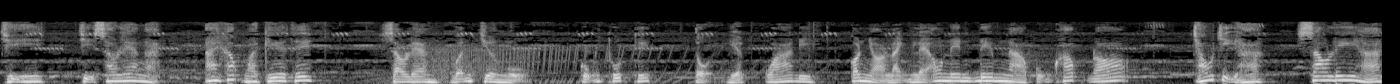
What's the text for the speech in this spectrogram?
Chị, chị sao len à? Ai khóc ngoài kia thế? Sao len vẫn chưa ngủ, cũng thút thít, tội nghiệp quá đi. Con nhỏ lạnh lẽo nên đêm nào cũng khóc đó. Cháu chị hả? Sao ly hả?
